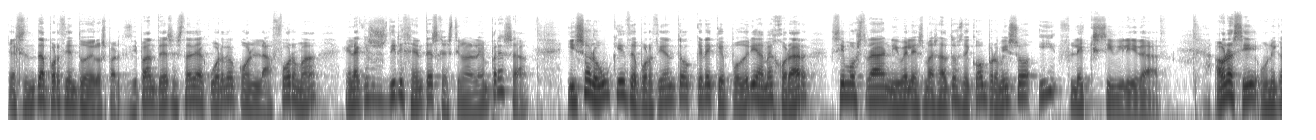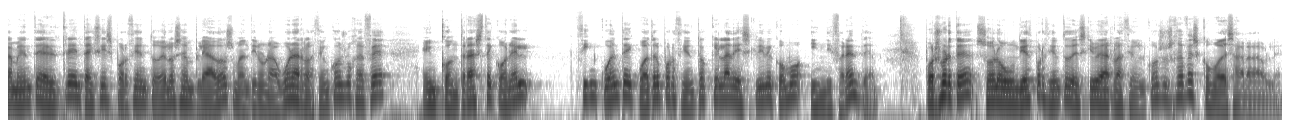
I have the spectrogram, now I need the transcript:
el 70% de los participantes está de acuerdo con la forma en la que sus dirigentes gestionan la empresa, y solo un 15% cree que podría mejorar si mostrara niveles más altos de compromiso y flexibilidad. Aún así, únicamente el 36% de los empleados mantiene una buena relación con su jefe en contraste con el 54% que la describe como indiferente. Por suerte, solo un 10% describe la relación con sus jefes como desagradable.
